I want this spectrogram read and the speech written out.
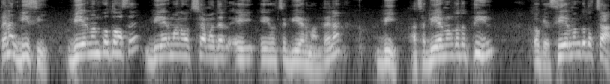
তাই না? বিসি বি এর মান কত আছে? বি এর মান হচ্ছে আমাদের এই এই হচ্ছে বি এর মান, তাই না? বি আচ্ছা বি এর মান কত তিন? ওকে সি এর মান কত চার?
